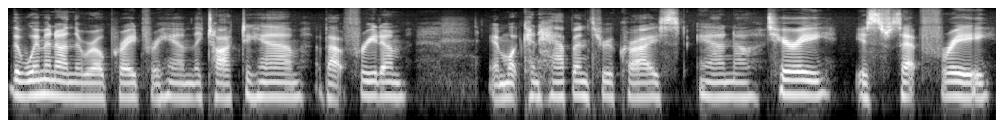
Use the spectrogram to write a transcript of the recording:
the women on the row prayed for him. They talked to him about freedom and what can happen through Christ. And uh, Terry is set free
